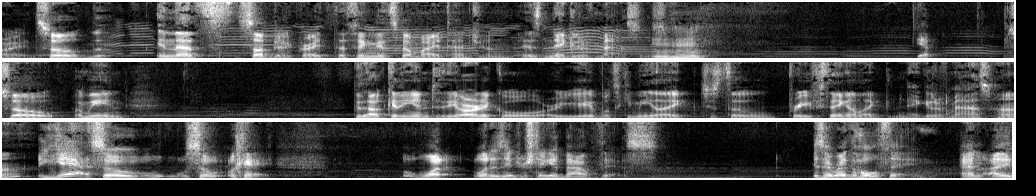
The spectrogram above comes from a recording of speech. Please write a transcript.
All right. So the, in that s- subject, right, the thing that's got my attention is negative masses. Mm-hmm. Yep. So, I mean, without getting into the article, are you able to give me like just a brief thing on like negative mass, huh? Yeah. So so okay. What what is interesting about this is I read the whole thing and I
